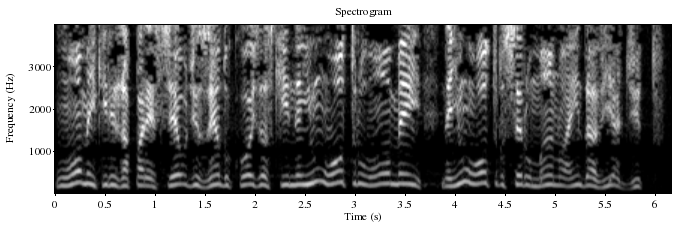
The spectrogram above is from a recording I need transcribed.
Um homem que lhes apareceu dizendo coisas que nenhum outro homem, nenhum outro ser humano ainda havia dito.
